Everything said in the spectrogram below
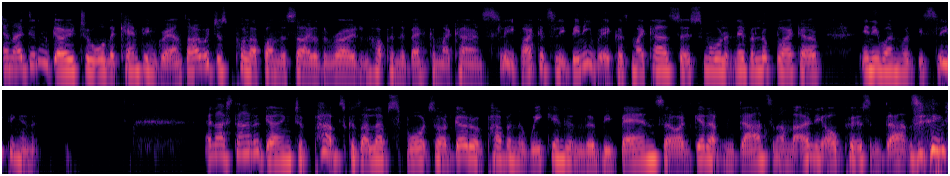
And I didn't go to all the camping grounds. I would just pull up on the side of the road and hop in the back of my car and sleep. I could sleep anywhere because my car's so small, it never looked like a, anyone would be sleeping in it. And I started going to pubs because I love sport. So I'd go to a pub on the weekend and there'd be bands. So I'd get up and dance, and I'm the only old person dancing.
